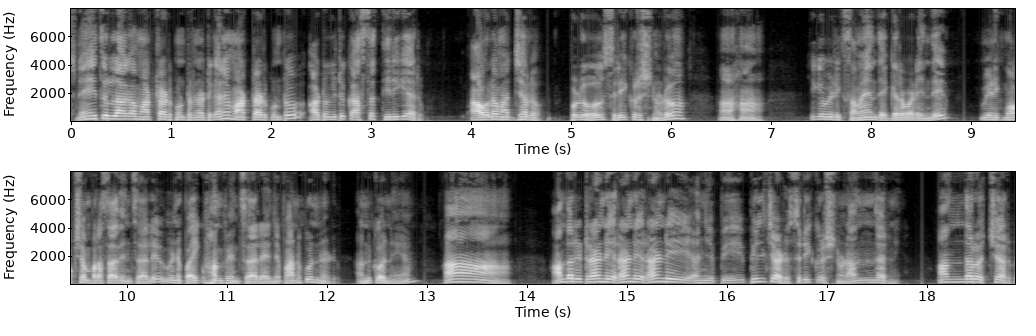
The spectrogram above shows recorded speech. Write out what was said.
స్నేహితుల్లాగా మాట్లాడుకుంటున్నట్టుగానే మాట్లాడుకుంటూ అటు ఇటు కాస్త తిరిగారు. ఆవుల మధ్యలో. ఇప్పుడు శ్రీకృష్ణుడు ఆహా ఇక వీడికి సమయం దగ్గర పడింది. వీడికి మోక్షం ప్రసాదించాలి. వీడిని పైకి పంపించాలి అని చెప్పి అనుకున్నాడు. అనుకొని "ఆ, అందరు ఇటు రండి రండి రండి అని చెప్పి పిలిచాడు శ్రీకృష్ణుడు అందరినీ. అందరూ వచ్చారు.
